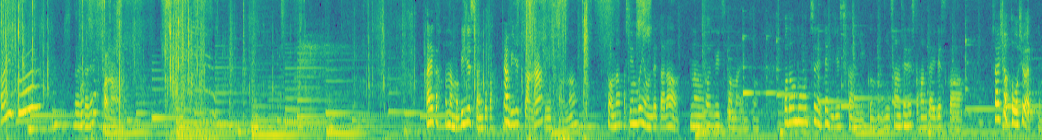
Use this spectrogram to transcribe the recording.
これ行くどれどれどうしようかなあれか。ほなもう美術館行こうか。あ美術館な。美術館な。そうなんか新聞読んでたら何ヶ月か前にその子供を連れて美術館に行くのに賛成ですか反対ですか。最初は当初やってん。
